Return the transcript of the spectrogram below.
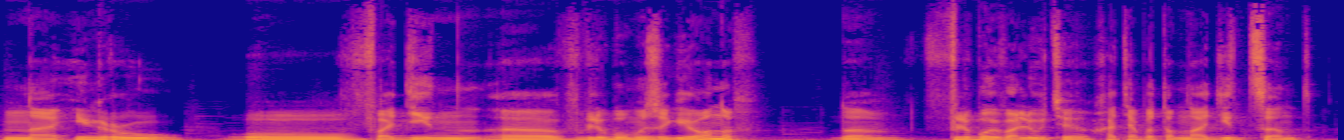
на игру в один э, в любом из регионов, в любой валюте, хотя бы там на один цент, Э,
